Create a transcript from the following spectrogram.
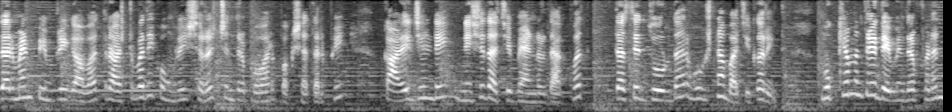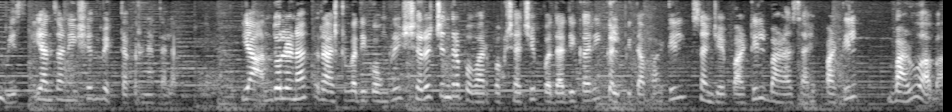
दरम्यान पिंपरी गावात राष्ट्रवादी काँग्रेस शरदचंद्र पवार पक्षातर्फे काळे झेंडे निषेधाचे बॅनर दाखवत तसेच जोरदार घोषणाबाजी करीत मुख्यमंत्री देवेंद्र फडणवीस यांचा निषेध व्यक्त करण्यात आला. या आंदोलनात राष्ट्रवादी काँग्रेस शरदचंद्र पवार पक्षाचे पदाधिकारी कल्पिता पाटील संजय पाटील बाळासाहेब पाटील बाळू आबा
